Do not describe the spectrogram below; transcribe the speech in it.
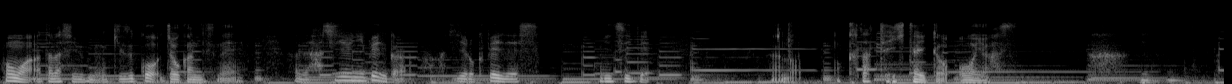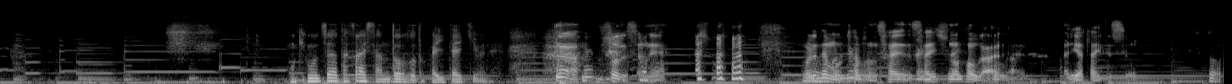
本は新しい部分を気づこう上巻ですね。なので82ページから86ページです。これについてあの語っていきたいと思います。もう気持ちは高橋さんどうぞとか言いたい気分です。ああ、そうですよね。これでも多分最最初の方がありがたいですよ。そう。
